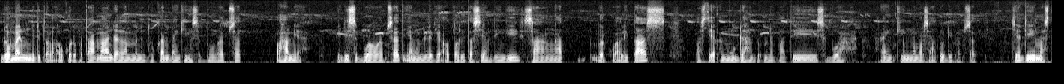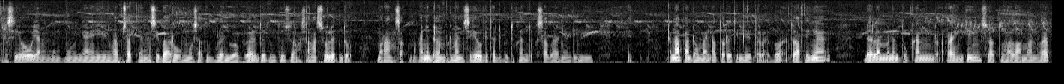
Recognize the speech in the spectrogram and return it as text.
domain menjadi tolak ukur pertama dalam menentukan ranking sebuah website. Paham ya? Jadi sebuah website yang memiliki otoritas yang tinggi sangat berkualitas pasti akan mudah untuk menempati sebuah ranking nomor satu di website. Jadi master SEO yang mempunyai website yang masih baru umur satu bulan dua bulan itu tentu sangat sulit untuk merangsak. Makanya dalam bermain SEO kita dibutuhkan untuk kesabaran yang tinggi. Kenapa domain authority menjadi terlalu Itu artinya dalam menentukan ranking suatu halaman web,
